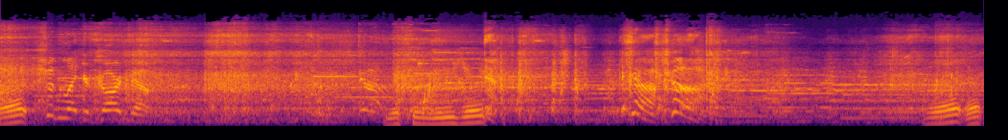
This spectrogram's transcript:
Alright, Shouldn't let your guard down. looking really good. Alright, yep.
